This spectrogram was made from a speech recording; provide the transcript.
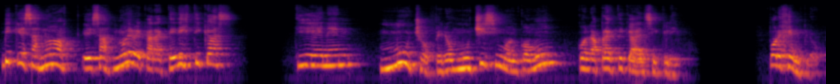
vi que esas, nuevas, esas nueve características tienen mucho, pero muchísimo en común con la práctica del ciclismo. Por ejemplo,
